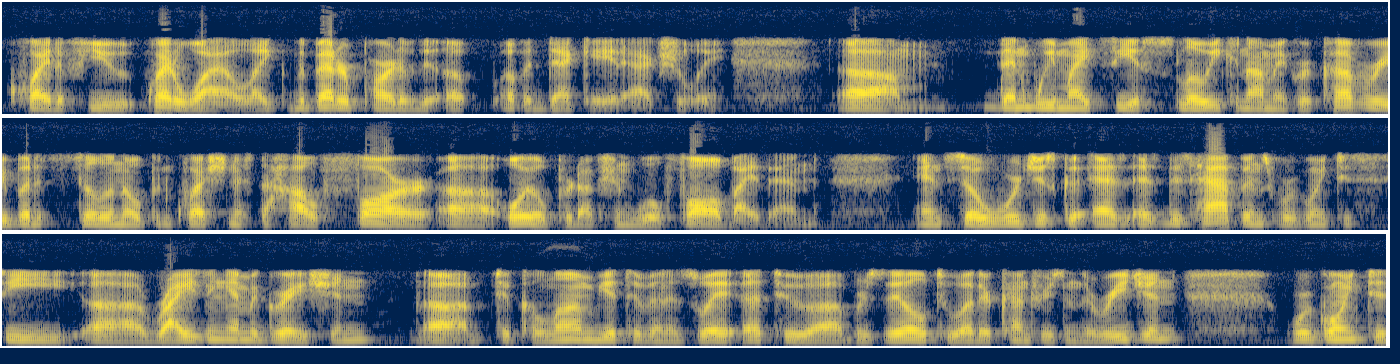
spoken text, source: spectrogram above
quite a few, quite a while, like the better part of the of, a decade, actually. Um, then we might see a slow economic recovery, but it's still an open question as to how far uh, oil production will fall by then. And so we're just as as this happens, we're going to see uh, rising immigration uh, to Colombia, to Venezuela, to uh, Brazil, to other countries in the region. We're going to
